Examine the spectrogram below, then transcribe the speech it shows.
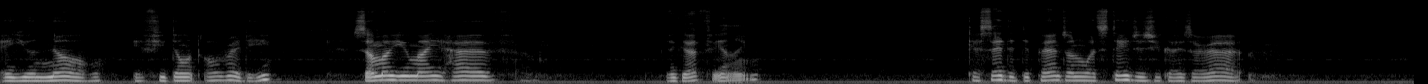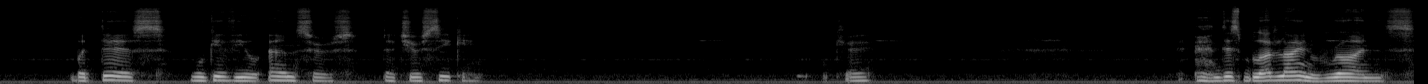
And you know, if you don't already, some of you might have a gut feeling. Like I said, it depends on what stages you guys are at. But this will give you answers that you're seeking. Okay? And this bloodline runs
